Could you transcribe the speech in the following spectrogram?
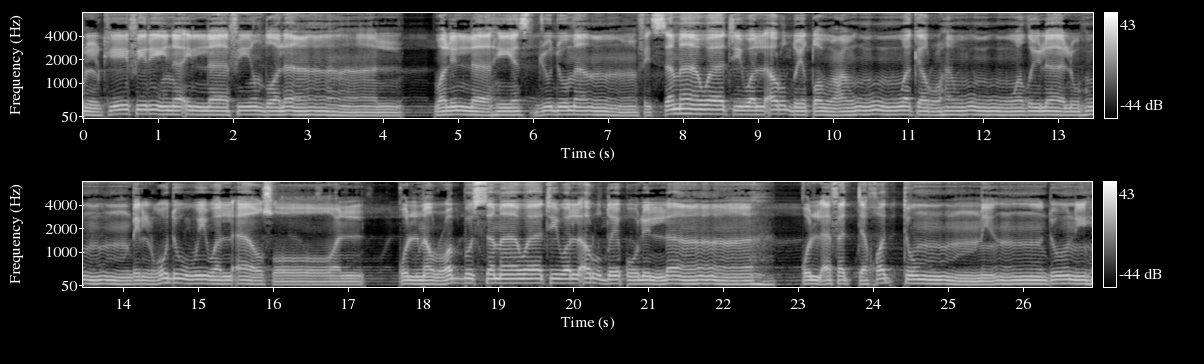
الكافرين إلا في ضلال ولله يسجد من في السماوات والأرض طوعا وكرها وظلالهم بالغدو والآصال. قل من رب السماوات والأرض؟ قل الله. قل أفاتخذتم من دونه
